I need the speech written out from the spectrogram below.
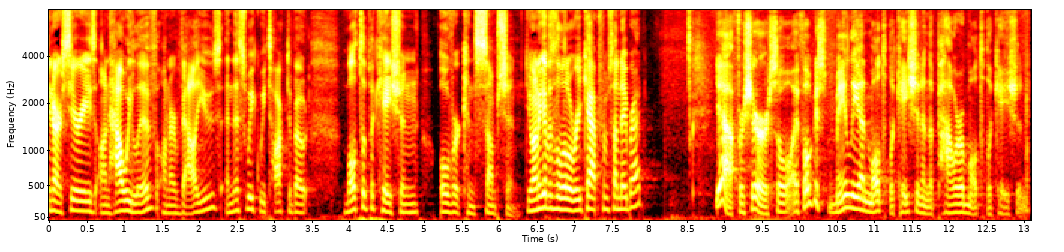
in our series on how we live, on our values. And this week we talked about multiplication over consumption. Do you want to give us a little recap from Sunday, Brad? Yeah, for sure. So I focused mainly on multiplication and the power of multiplication,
